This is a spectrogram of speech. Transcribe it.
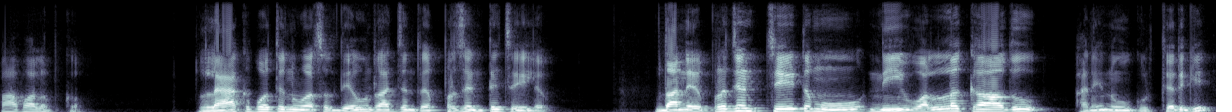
పాపాలు ఒప్పుకో. లేకపోతే నువ్వు అసలు దేవుని రాజ్యాన్ని రిప్రజెంటే చేయలేవు. దాన్ని రిప్రజెంట్ చేయటము నీ వల్ల కాదు అని నువ్వు గుర్తెరిగి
